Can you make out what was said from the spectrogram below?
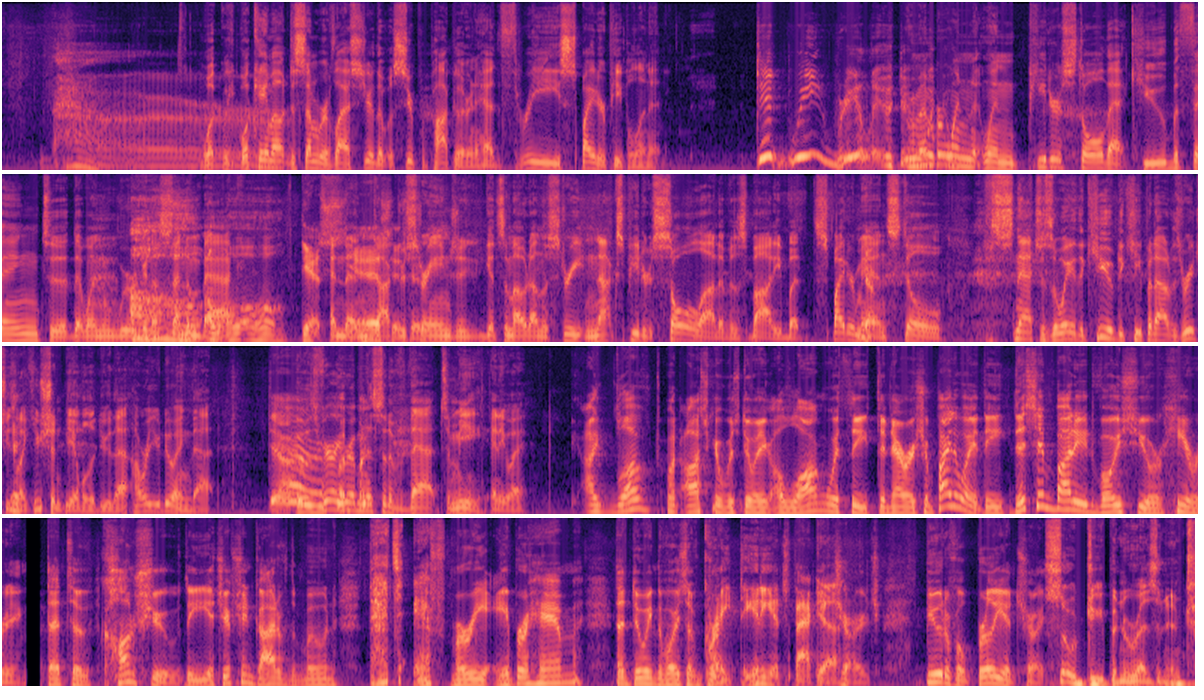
What what came out December of last year that was super popular and had three spider people in it? Did we really Remember when when Peter stole that cube thing to that when we were going to send him back? Oh, oh, oh, oh, oh. Yes. And then yes, Doctor yes, yes. Strange gets him out on the street and knocks Peter's soul out of his body, but Spider Man No. still snatches away the cube to keep it out of his reach. He's like, "You shouldn't be able to do that. How are you doing that?" It was very but- but- reminiscent of that to me. Anyway, I loved what Oscar was doing along with the, the narration. By the way, the disembodied voice you're hearing, that's of Khonshu, the Egyptian god of the moon. That's F. Murray Abraham uh, doing the voice of Great, the idiot's back Yeah. in charge. Beautiful, brilliant choice. So deep and resonant.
